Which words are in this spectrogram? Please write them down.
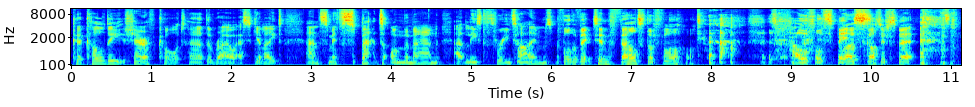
Kirkcaldy Sheriff Court heard the row escalate, and Smith spat on the man at least three times before the victim fell to the floor. That's powerful spit. Oh, Scottish spit.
